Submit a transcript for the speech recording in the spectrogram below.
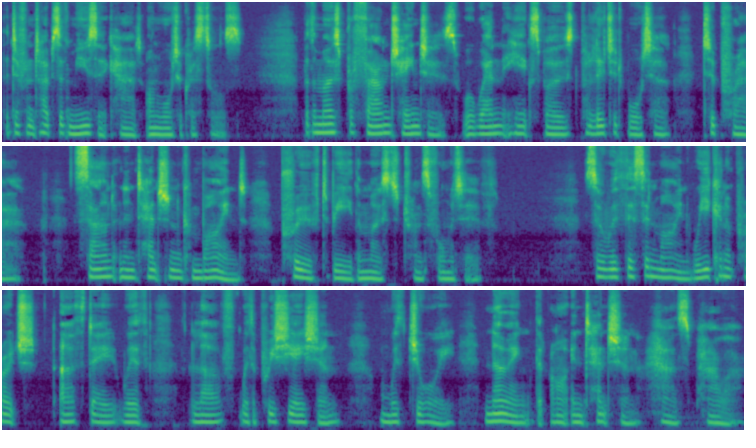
that different types of music had on water crystals. But the most profound changes were when he exposed polluted water to prayer sound and intention combined proved to be the most transformative. So, with this in mind, we can approach Earth Day with love, with appreciation, with joy, knowing that our intention has power.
